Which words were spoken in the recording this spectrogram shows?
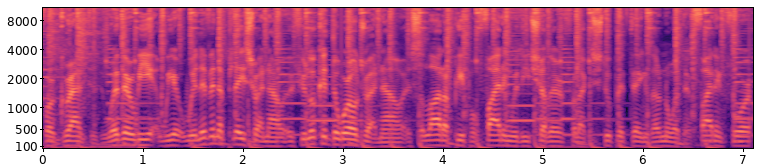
for granted. Whether we, we we live in a place right now, if you look at the world right now, it's a lot of people fighting with each other for like stupid things. I don't know what they're fighting for.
